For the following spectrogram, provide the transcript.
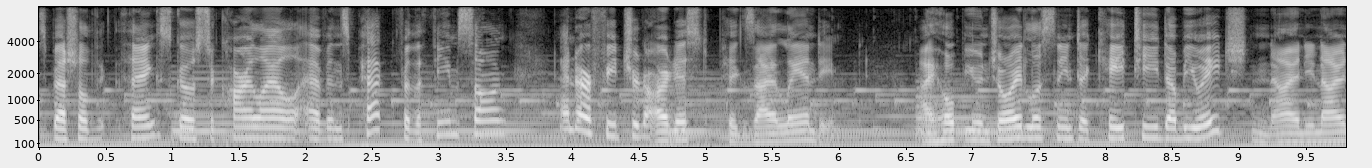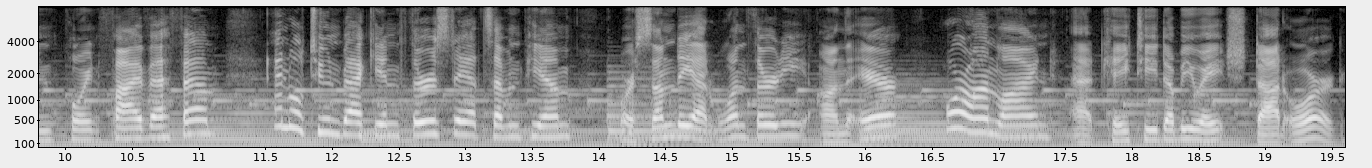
Special th- thanks goes to Carlisle Evans Peck for the theme song and our featured artist, Pig's Eye Landing. I hope you enjoyed listening to KTWH 99.5 FM, and we'll tune back in Thursday at 7 p.m. or Sunday at 1.30 on the air or online at ktwh.org.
